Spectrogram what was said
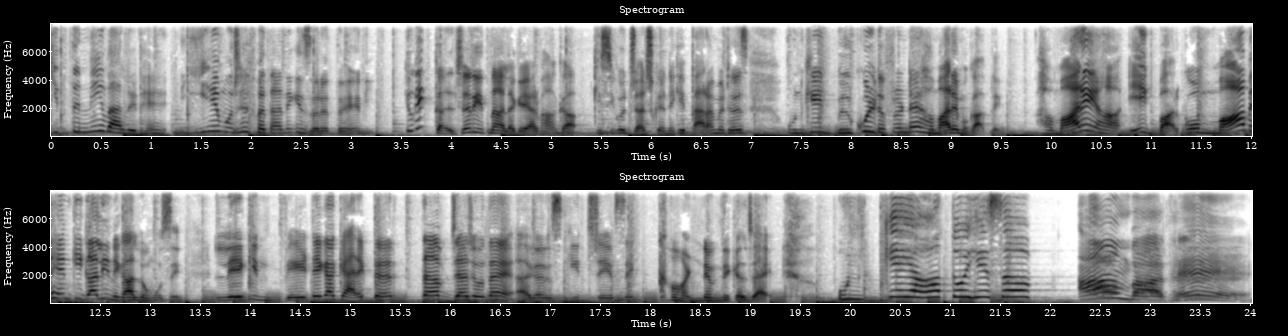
कितनी वैलिड हैं, ये मुझे बताने की ज़रूरत तो है नहीं। क्योंकि कल्चर ही इतना अलग है यार वहाँ का। किसी को जज करने के पैरामीटर्स उनके बिल्कुल डिफरेंट है हमारे मुकाबले। हमारे यहाँ एक बार को माँ बहन की गाली निकाल लो मुँह से। लेकिन बेटे का कैरेक्टर तब जज होता है अगर उसकी जेब से कॉन्डम निकल जाए। उनके यहाँ तो ये सब आम बात है।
